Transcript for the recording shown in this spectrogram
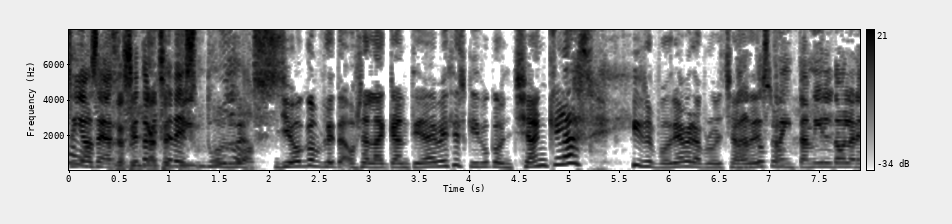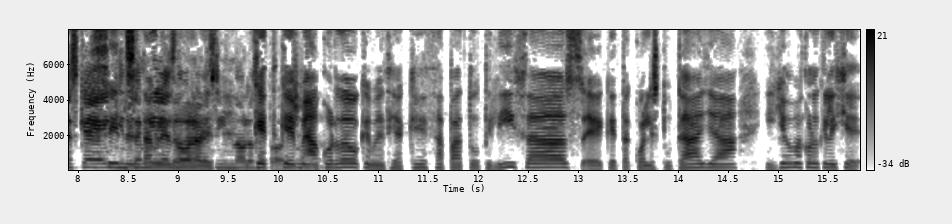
Sí, o sea, O sea, sin completamente desnudos. O sea, yo completa, o sea, la cantidad de veces que iba con chanclas y se podría haber aprovechado de tantos eso. 30 mil dólares que hay, Sí, 15 30.000 mil dólares y no los que, que me acuerdo que me decía qué zapato utilizas, eh, qué ta- cuál es tu talla y yo me acuerdo que le dije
